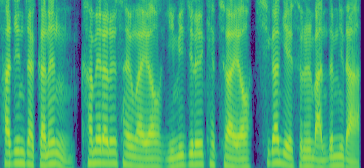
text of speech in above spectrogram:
사진 작가는 카메라를 사용하여 이미지를 캡처하여 시각 예술을 만듭니다.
